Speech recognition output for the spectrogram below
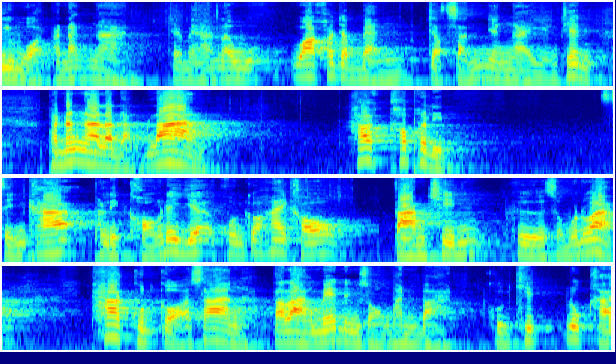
รีวอร์ดพนักงานใช่ไหมฮะแล้วว่าเขาจะแบ่งจัดสรรยังไง อย่างเช่น พนักงานระดับล่าง ถ้าเขาผลิตสินค้าผลิตของได้เยอะ คุณก็ให้เขาตามชิ้น คือสมมุติว่าถ้าคุณก่อสร้างอะตารางเมตรหนึ่งสองพันบาท คุณคิดลูกค้า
